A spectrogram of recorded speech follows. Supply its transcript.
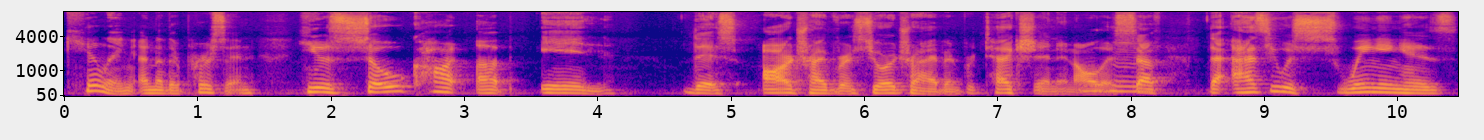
killing another person. He was so caught up in this our tribe versus your tribe and protection and all this stuff that as he was swinging his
